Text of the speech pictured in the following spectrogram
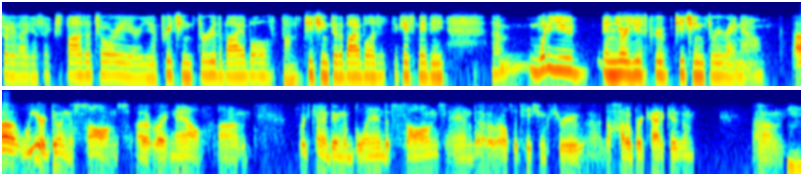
sort of, I guess, expository or you know, preaching through the Bible, um, teaching through the Bible, as the case may be. Um, what are you in your youth group teaching through right now? Uh, we are doing the Psalms uh, right now. Um, we're kind of doing a blend of Psalms, and uh, we're also teaching through uh, the Heidelberg Catechism, um, mm-hmm.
